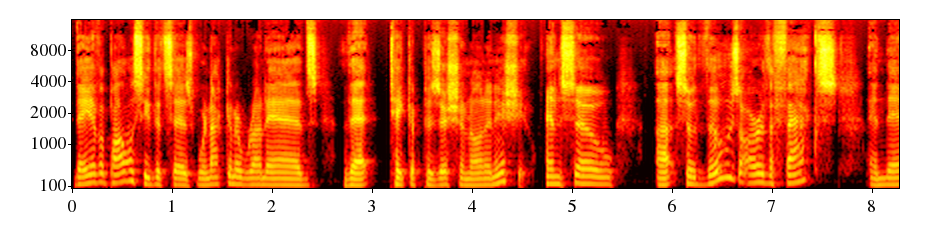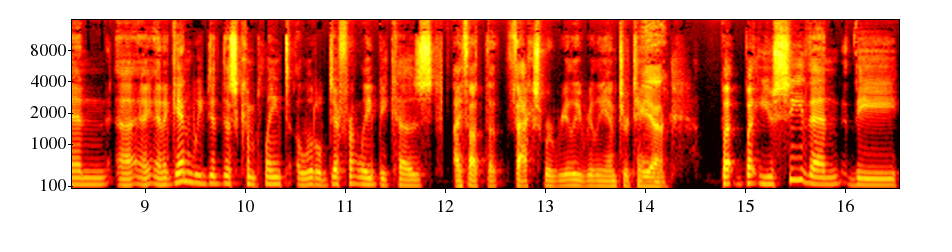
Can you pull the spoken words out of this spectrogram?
They have a policy that says we're not going to run ads that take a position on an issue. And so uh, so those are the facts. And then, uh, and again, we did this complaint a little differently because I thought the facts were really, really entertaining. Yeah. But but you see then the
